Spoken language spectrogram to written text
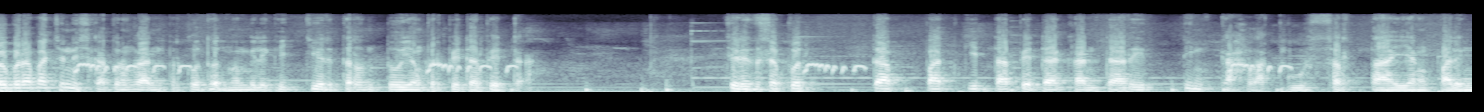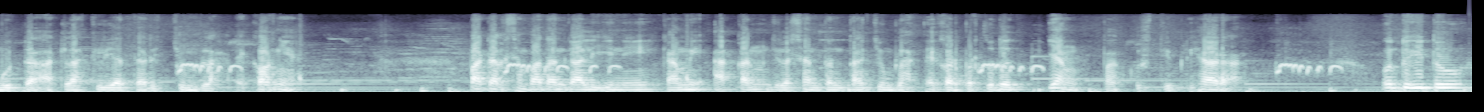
Beberapa jenis keturunan perkutut memiliki ciri tertentu yang berbeda-beda. Ciri tersebut dapat kita bedakan dari tingkah laku serta yang paling mudah adalah dilihat dari jumlah ekornya. Pada kesempatan kali ini kami akan menjelaskan tentang jumlah ekor perkutut yang bagus dipelihara. Untuk itu,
